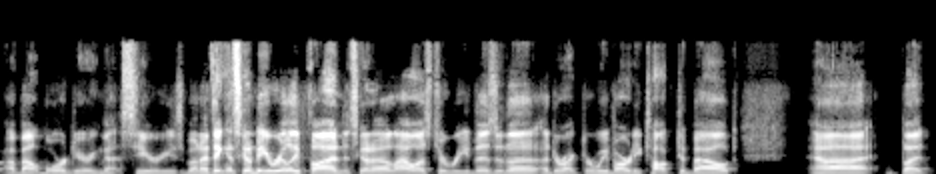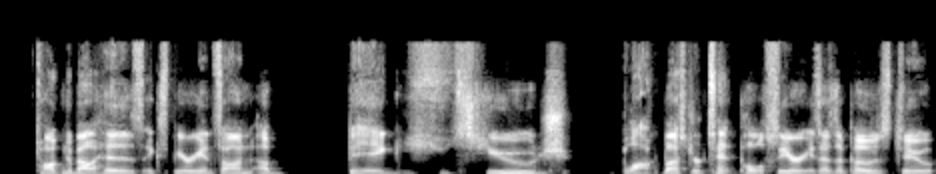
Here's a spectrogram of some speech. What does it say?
about more during that series. But I think it's going to be really fun. It's going to allow us to revisit a, a director we've already talked about, uh, but talking about his experience on a big, huge blockbuster tentpole series as opposed to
